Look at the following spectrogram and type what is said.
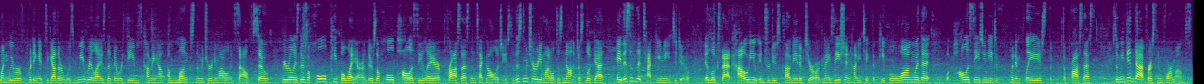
when we were putting it together was we realized that there were themes coming out amongst the maturity model itself. So we realized there's a whole people layer, there's a whole policy layer, process, and technology. So this maturity model does not just look at, hey, this is the tech you need to do. It looks at how you introduce cloud native to your organization, how you take the people along with it, what policies you need to put in place, the, the process. So we did that first and foremost.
